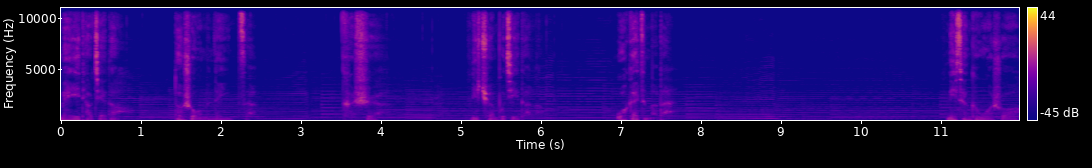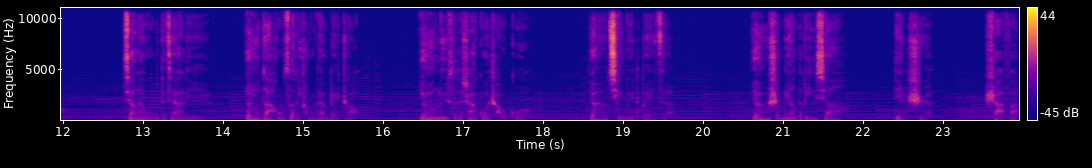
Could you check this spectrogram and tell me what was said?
每一条街道，都是我们的影子。可是。你全不记得了，我该怎么办？你曾跟我说，将来我们的家里要用大红色的床单被罩，要用绿色的砂锅炒锅，要用情侣的被子，要用什么样的冰箱、电视、沙发，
